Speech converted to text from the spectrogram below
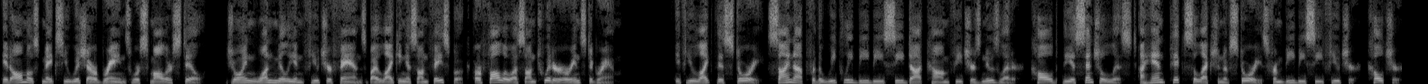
It almost makes you wish our brains were smaller still. Join 1 million future fans by liking us on Facebook, or follow us on Twitter or Instagram. If you like this story, sign up for the weekly BBC.com features newsletter, called The Essential List, a hand picked selection of stories from BBC Future, culture,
